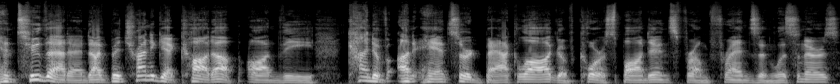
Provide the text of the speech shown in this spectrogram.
And to that end, I've been trying to get caught up on the kind of unanswered backlog of correspondence from friends and listeners.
